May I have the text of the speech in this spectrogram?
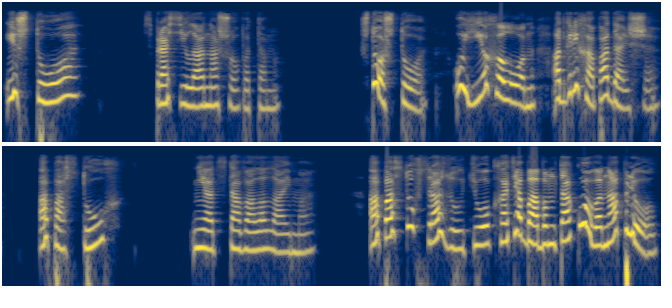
«И что?» — спросила она шепотом. «Что-что? Уехал он от греха подальше. А пастух?» — не отставала Лайма. А пастух сразу утек, хотя бабам такого наплел,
